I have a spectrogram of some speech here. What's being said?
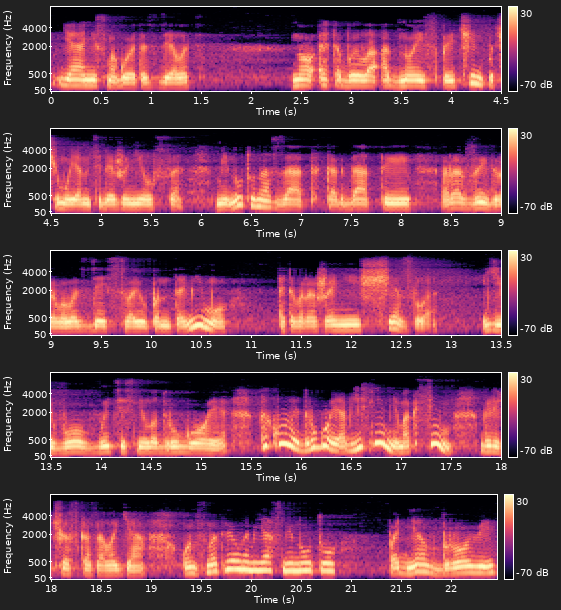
я не смогу это сделать». Но это было одной из причин, почему я на тебе женился. Минуту назад, когда ты разыгрывала здесь свою пантомиму, это выражение исчезло. Его вытеснило другое. «Какое другое?Объясни мне,Им!» — горячо сказала я. Он смотрел на меня с минуту, подняв брови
